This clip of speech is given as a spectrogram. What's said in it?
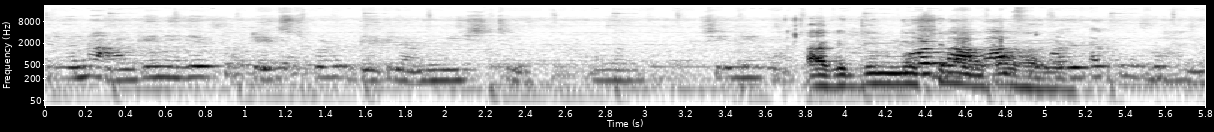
এই জন্য আগে নিজে একটু টেস্ট করে দেখলাম মিষ্টি মতো। আগের দিন নিয়েছিলাম ওটা ভালো। ফলটা খুব ভালো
